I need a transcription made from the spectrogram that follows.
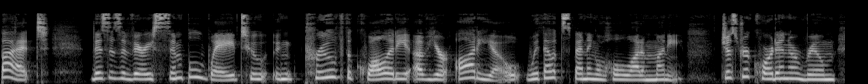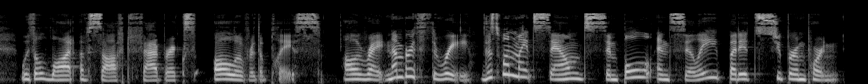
but this is a very simple way to improve the quality of your audio without spending a whole lot of money. Just record in a room with a lot of soft fabrics all over the place. All right, number three. This one might sound simple and silly, but it's super important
